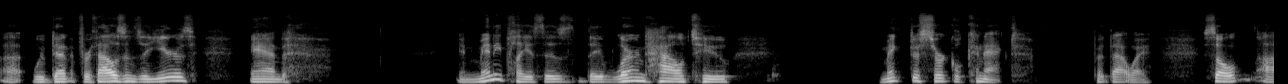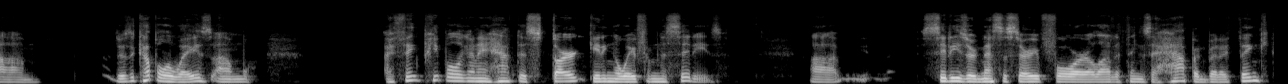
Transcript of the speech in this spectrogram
Uh, we've done it for thousands of years, and in many places, they've learned how to make the circle connect, put that way. So um, there's a couple of ways. Um, I think people are going to have to start getting away from the cities. Uh, cities are necessary for a lot of things to happen, but I think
